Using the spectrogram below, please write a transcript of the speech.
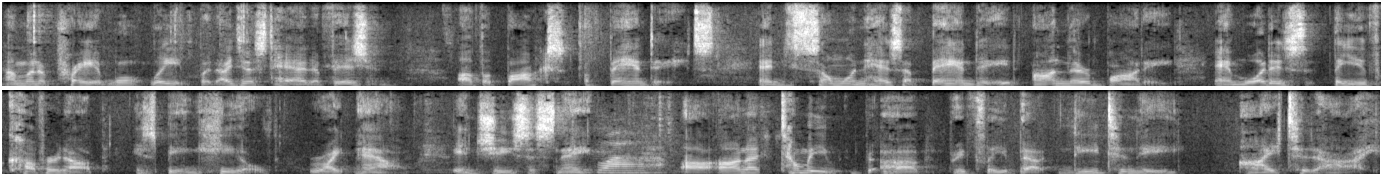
I'm going to pray it won't leave, but I just had a vision of a box of band aids, and someone has a band aid on their body, and what is that you've covered up is being healed right now in Jesus' name. Wow. Uh, Anna, tell me uh, briefly about knee to knee, eye to eye.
